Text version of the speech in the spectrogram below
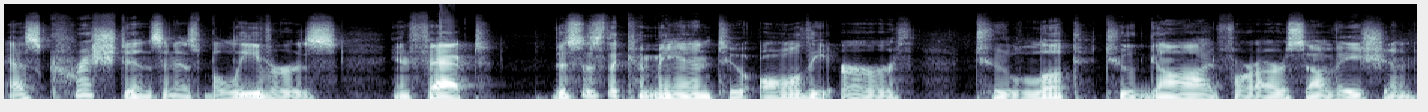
As Christians and as believers, in fact, this is the command to all the earth to look to God for our salvation.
